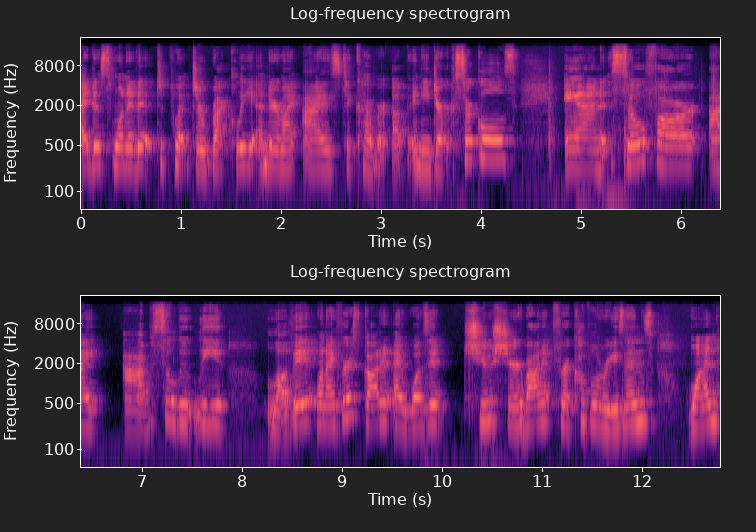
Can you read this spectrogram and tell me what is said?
I just wanted it to put directly under my eyes to cover up any dark circles. And so far, I absolutely love it. When I first got it, I wasn't too sure about it for a couple reasons. One,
